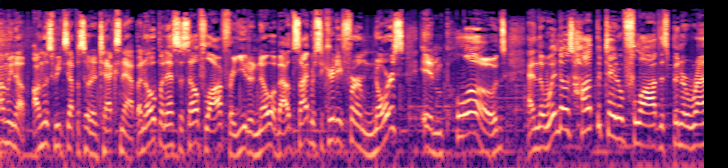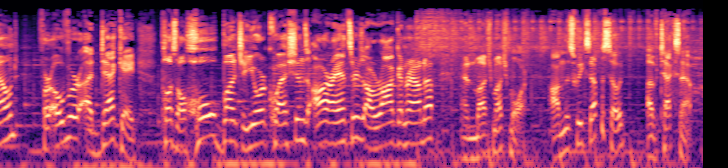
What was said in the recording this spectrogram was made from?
Coming up on this week's episode of TechSnap, an OpenSSL flaw for you to know about, cybersecurity firm Norse implodes, and the Windows hot potato flaw that's been around for over a decade. Plus, a whole bunch of your questions, our answers, our rockin' roundup, and much, much more on this week's episode of TechSnap.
